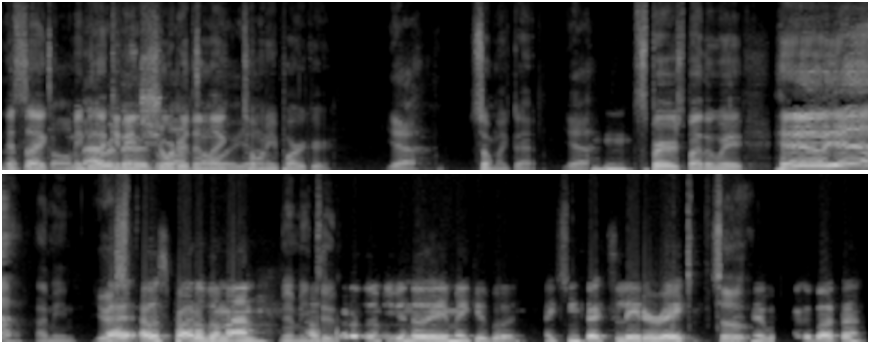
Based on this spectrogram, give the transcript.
that's it's not like tall. maybe Matt like an inch Rivera's a lot shorter than taller, like yeah. Tony Parker, Yeah, something like that. yeah. Mhm. Spurs, by the way. Hell yeah! I mean, You're I, s- I was proud of them, man. yeah, me I was too. proud of them, even though they didn't make it. But I think that's later, right? so Yeah, we'll talk about that.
